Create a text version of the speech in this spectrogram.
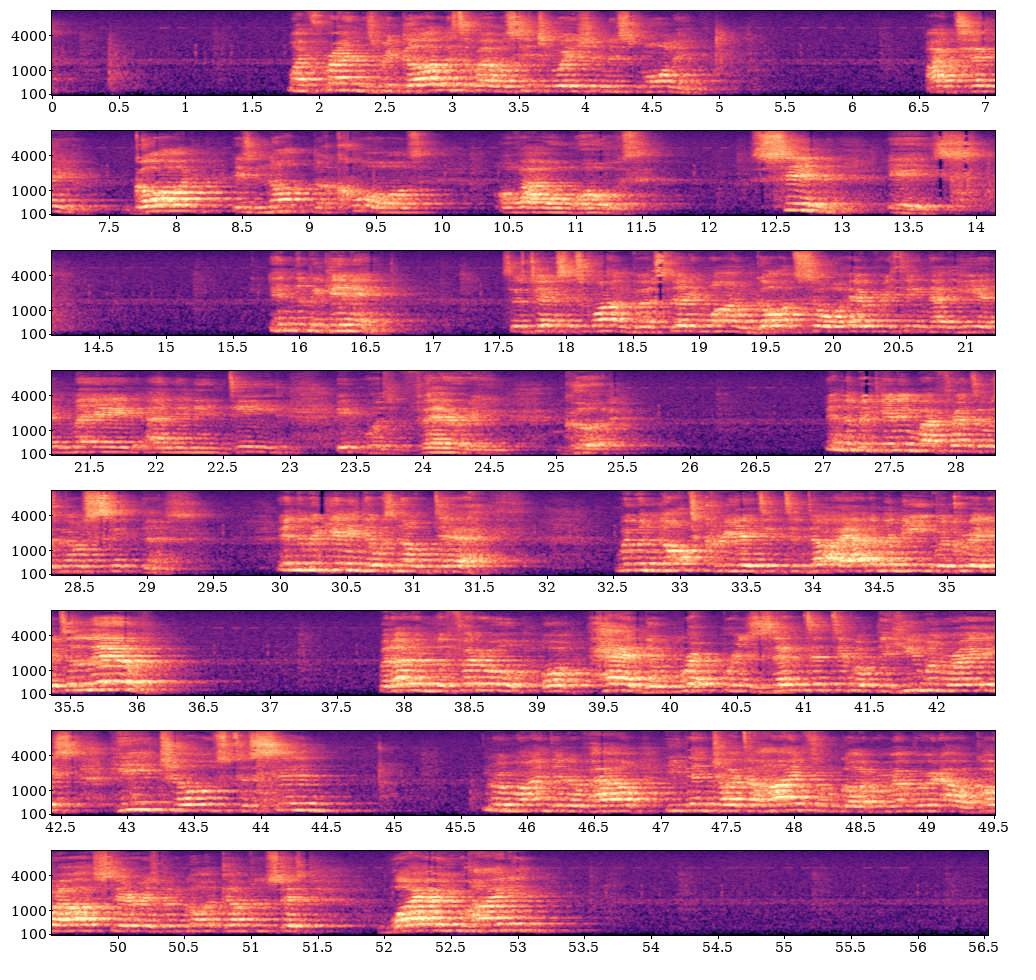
My friends, regardless of our situation this morning, I tell you, God is not the cause of our woes. Sin is. In the beginning, says Genesis 1, verse 31, God saw everything that he had made, and indeed it was very good. Beginning, my friends, there was no sickness. In the beginning, there was no death. We were not created to die. Adam and Eve were created to live. But Adam, the federal or head, the representative of the human race, he chose to sin. Reminded of how he then tried to hide from God. Remember in our God our series when God comes and says, Why are you hiding?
